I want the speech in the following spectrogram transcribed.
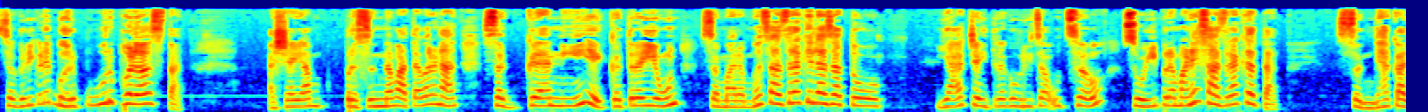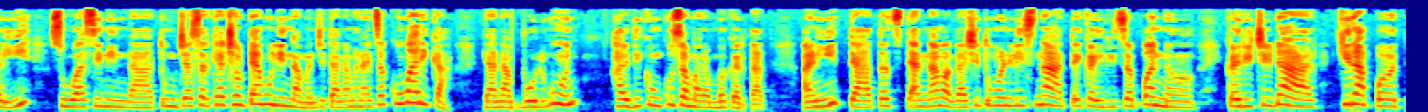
सगळीकडे भरपूर फळं असतात. अशा या प्रसन्न वातावरणात सगळ्यांनी एकत्र येऊन समारंभ साजरा केला जातो. या चैत्र गौरीचा उत्सव सोयीप्रमाणे साजरा करतात. संध्याकाळी सुवासिनींना तुमच्यासारख्या छोट्या मुलींना म्हणजे त्यांना म्हणायचं कुमारिका त्यांना बोलवून हळदी कुंकू समारंभ करतात. आणि त्यातच त्यांना मगाशी तू म्हणलीस ना ते कैरीचं पन्न कैरीची डाळ खिरापत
